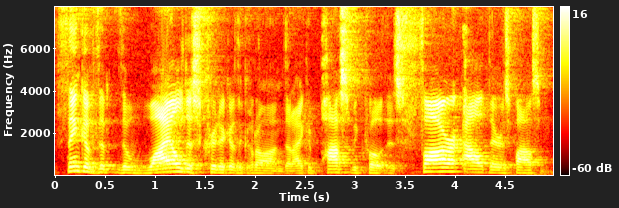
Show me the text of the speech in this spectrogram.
think of the, the wildest critic of the Quran that I could possibly quote as far out there as possible.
